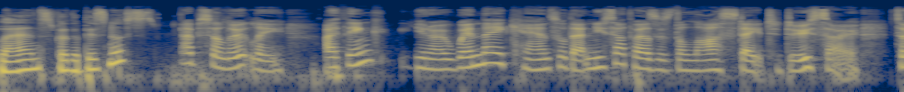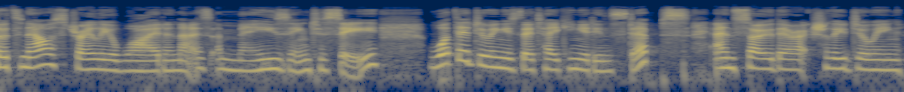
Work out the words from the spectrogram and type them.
plans for the business? Absolutely. I think you know, when they cancel that, New South Wales is the last state to do so. So it's now Australia wide, and that is amazing to see. What they're doing is they're taking it in steps. And so they're actually doing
